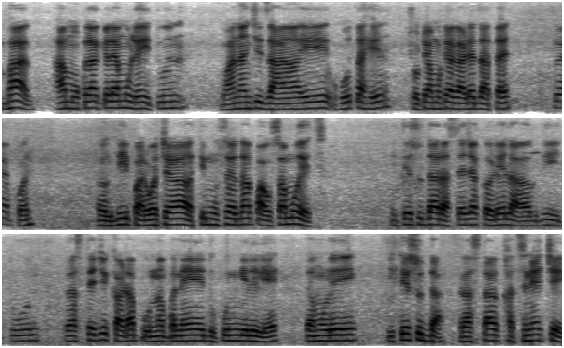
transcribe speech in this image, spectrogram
भाग हा मोकळा केल्यामुळे इथून वाहनांची जाळे होत आहे. छोट्या मोठ्या गाड्या जात आहेत. तर आपण. अगदी परवाच्या अतिमुसळधार पावसामुळेच इथे सुद्धा रस्त्याच्या कडेला अगदी इथून रस्त्याची कडा पूर्णपणे धुपून गेलेली आहे. त्यामुळे इथे सुद्धा रस्ता खचण्याचे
